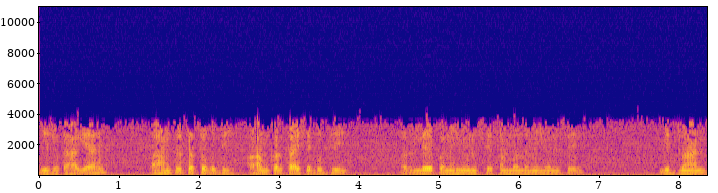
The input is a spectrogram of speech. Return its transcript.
ये जो कहा गया है अहंकृतत्व बुद्धि अहम करता ऐसे बुद्धि, और लेप नहीं होने से, संबंध नहीं होने से, विद्वान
